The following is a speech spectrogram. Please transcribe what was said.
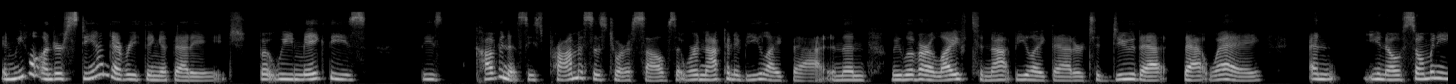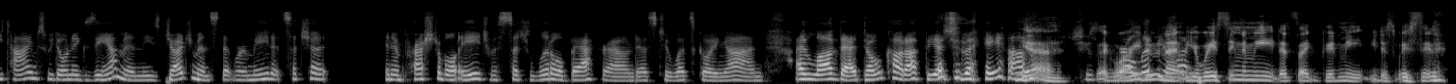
And we don't understand everything at that age, but we make these these covenants, these promises to ourselves that we're not going to be like that. And then we live our life to not be like that or to do that that way. And, you know, so many times we don't examine these judgments that were made at such a an impressionable age with such little background as to what's going on. I love that. Don't cut off the edge of the ham. Yeah. She was like, Why are you doing that? Life. You're wasting the meat. That's like good meat. You just wasted it.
